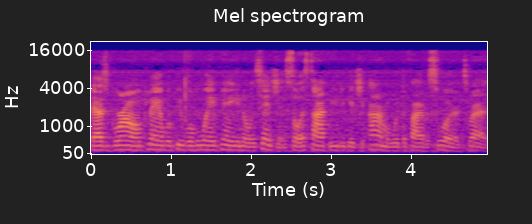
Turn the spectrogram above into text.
that's grown, playing with people who ain't paying you no attention. So it's time for you to get your karma with the Five of Swords, right?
